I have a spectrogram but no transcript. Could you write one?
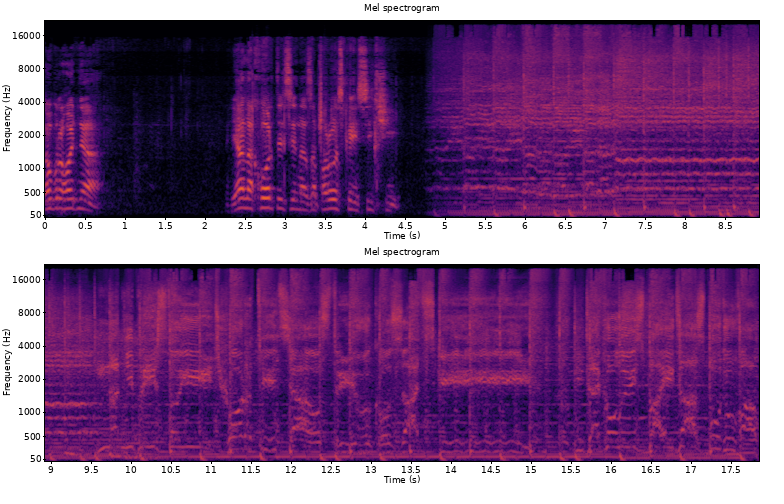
Доброго дня. Я на Хортиці на Запорозькій Січі. Козацький, де колись байда збудував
